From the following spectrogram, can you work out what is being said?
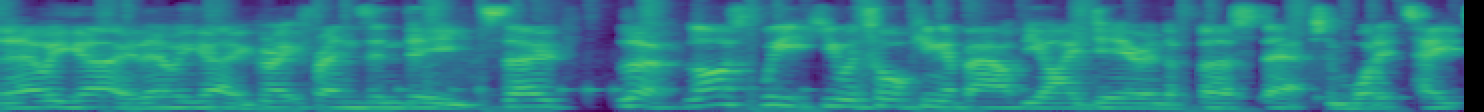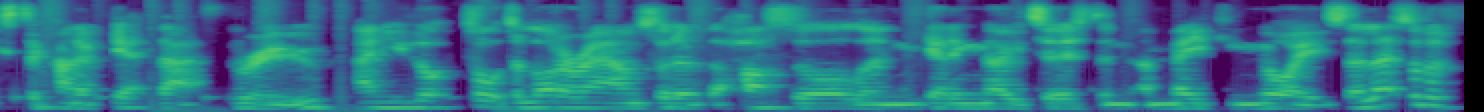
There we go. There we go. Great friends indeed. So, look, last week you were talking about the idea and the first steps and what it takes to kind of get that through. And you look, talked a lot around sort of the hustle and getting noticed and, and making noise. So, let's sort of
